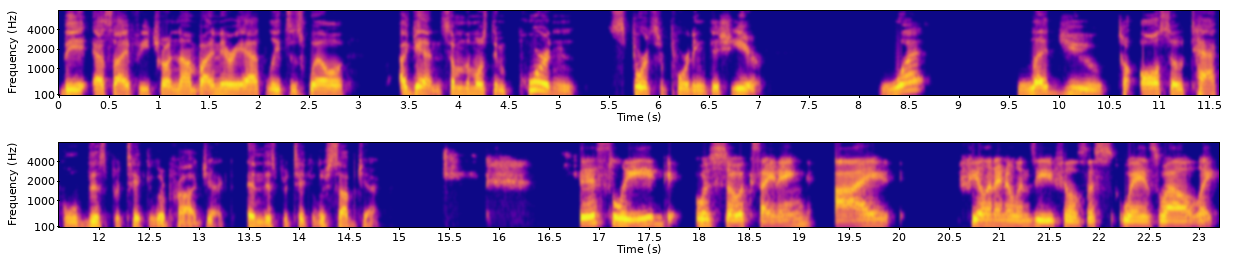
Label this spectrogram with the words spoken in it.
the SI feature on non binary athletes as well. Again, some of the most important sports reporting this year. What led you to also tackle this particular project and this particular subject? This league was so exciting. I feel, and I know Lyndsey feels this way as well, like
